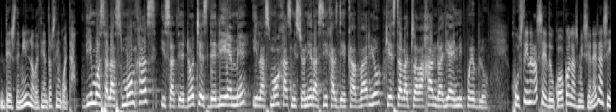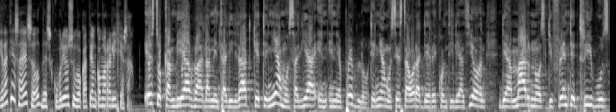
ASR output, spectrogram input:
desde 1950. Vimos a las monjas y sacerdotes del IM y las monjas misioneras hijas de Calvario que estaban trabajando allá en mi pueblo. Justina se educó con las misioneras y gracias a eso descubrió su vocación como religiosa. Esto cambiaba la mentalidad que teníamos allá en, en, el pueblo. Teníamos esta hora de reconciliación, de amarnos, diferentes tribus,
